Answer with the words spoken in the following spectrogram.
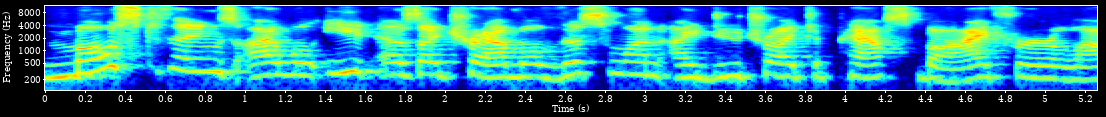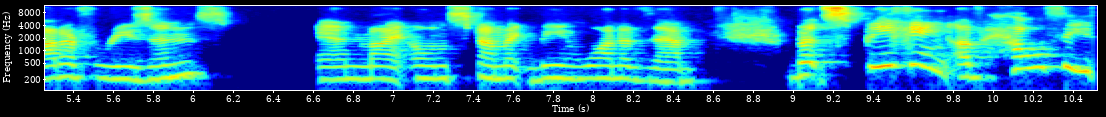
Most things I will eat as I travel. This one I do try to pass by for a lot of reasons and my own stomach being one of them. But speaking of healthy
